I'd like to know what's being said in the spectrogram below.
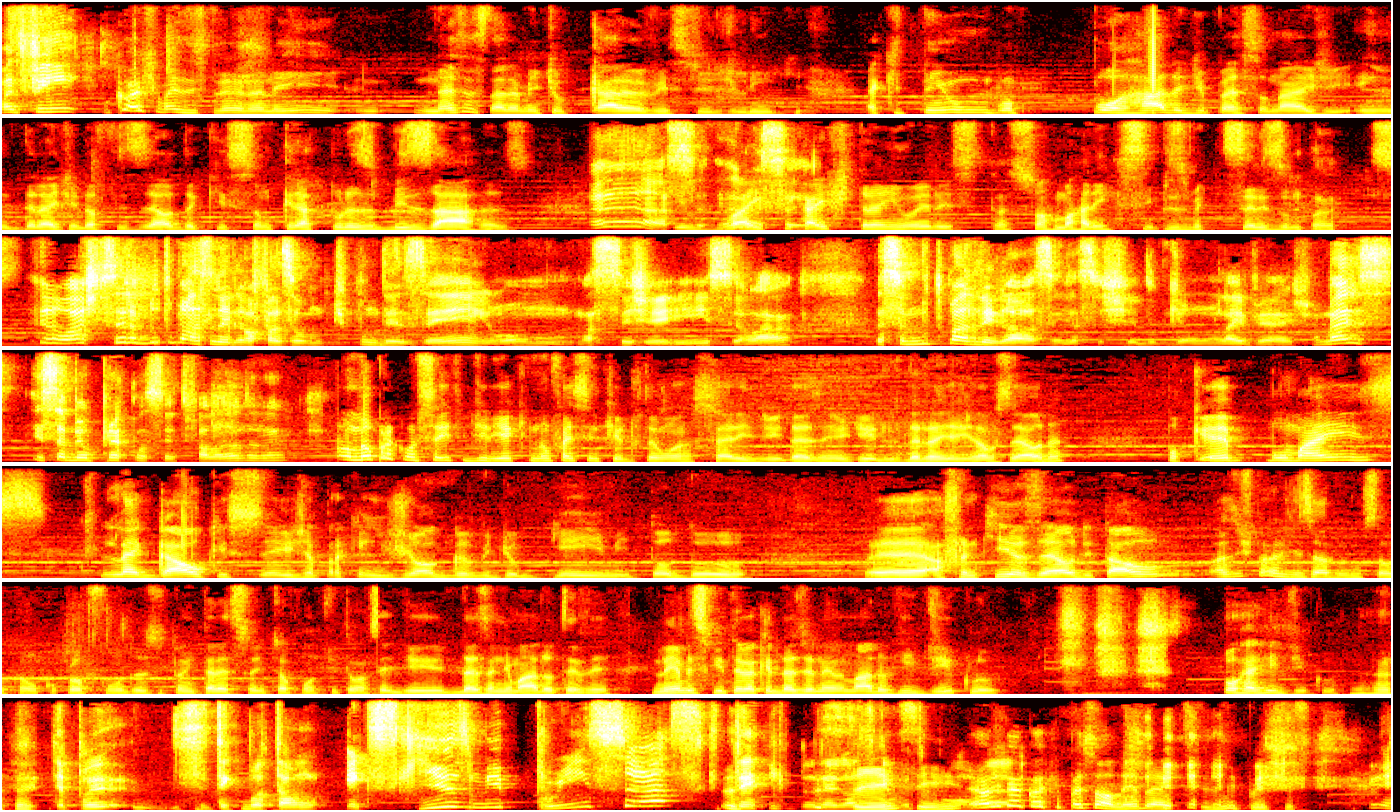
Mas enfim. O que eu acho mais estranho não é nem necessariamente o cara vestido de Link. É que tem uma porrada de personagem em The Legend of Zelda que são criaturas bizarras. É, e vai ficar estranho eles transformarem simplesmente seres humanos. Eu acho que seria muito mais legal fazer um tipo um desenho ou uma CGI, sei lá Vai ser muito mais legal assim de assistir do que um live action. Mas isso é meu preconceito falando, né? O meu preconceito diria que não faz sentido ter uma série de desenhos de The of Zelda. Porque por mais legal que seja para quem joga videogame, todo é, a franquia Zelda e tal, as histórias de Zelda não são tão profundas e tão interessantes ao ponto de ter uma série de desenho animado ou TV. Lembre-se que teve aquele desenho animado ridículo. Porra, é ridículo. Depois você tem que botar um Excuse me, Princess, que tem no negócio. Sim, é sim. Bom, a única coisa que o pessoal lembra é Excuse me, Princess.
